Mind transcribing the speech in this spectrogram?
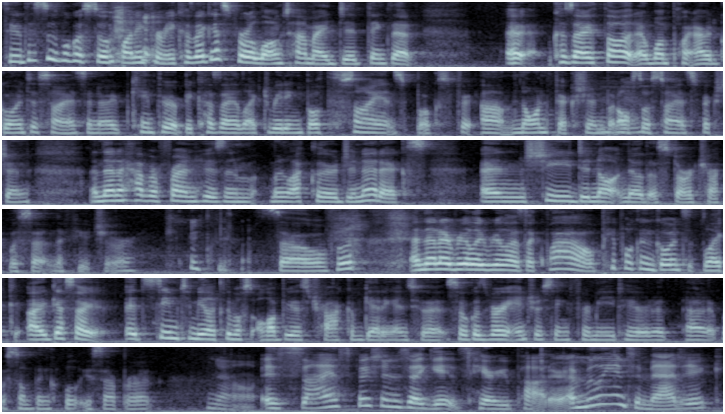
See, this is what was so funny for me because I guess for a long time I did think that because I thought at one point I would go into science, and I came through it because I liked reading both science books, um, nonfiction, but also science fiction. And then I have a friend who's in molecular genetics, and she did not know that Star Trek was set in the future. so, and then I really realized, like, wow, people can go into like I guess I it seemed to me like the most obvious track of getting into it. So it was very interesting for me to hear that, that it was something completely separate. No, it's science fiction as I get it's Harry Potter. I'm really into magic.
